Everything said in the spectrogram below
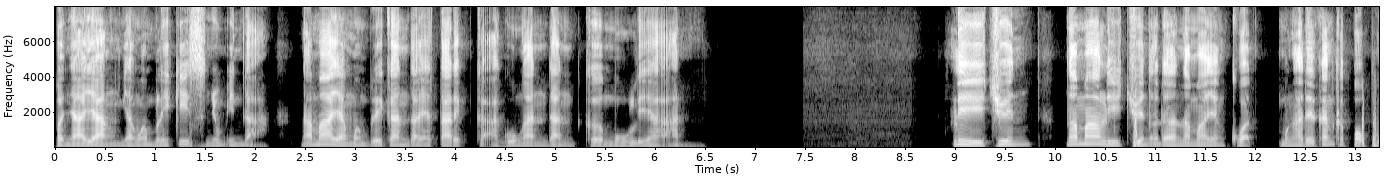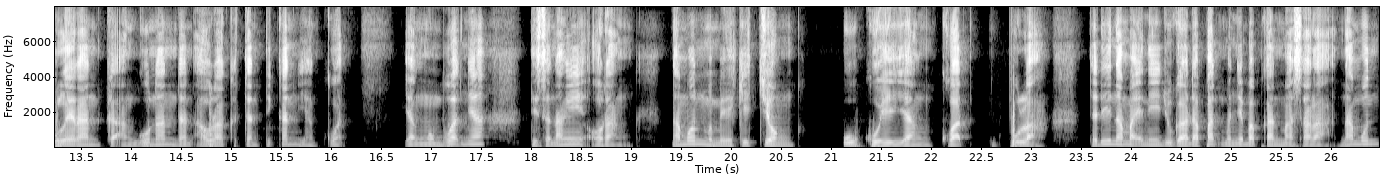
penyayang yang memiliki senyum indah. Nama yang memberikan daya tarik keagungan dan kemuliaan. Li Jun, nama Li Jun adalah nama yang kuat menghadirkan kepopuleran, keanggunan, dan aura kecantikan yang kuat, yang membuatnya disenangi orang, namun memiliki ciong ukui yang kuat pula. Jadi nama ini juga dapat menyebabkan masalah, namun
